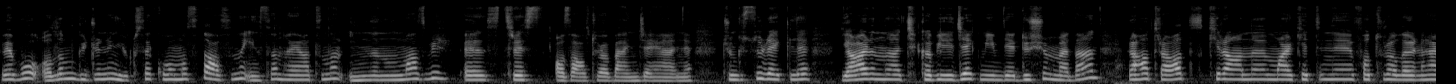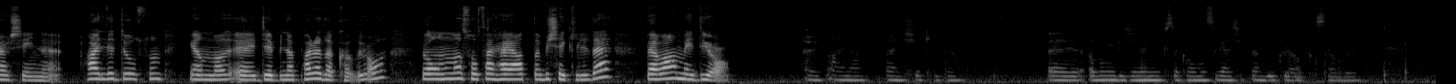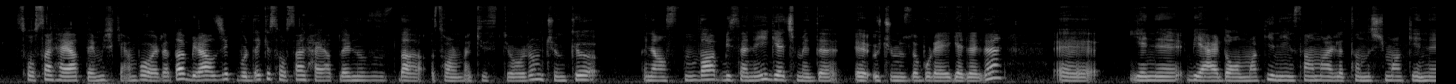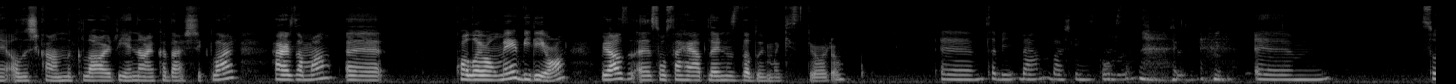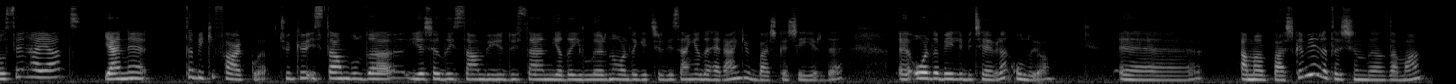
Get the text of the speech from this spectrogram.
Ve bu alım gücünün yüksek olması da aslında insan hayatından inanılmaz bir e, stres azaltıyor bence yani. Çünkü sürekli yarına çıkabilecek miyim diye düşünmeden rahat rahat kiranı, marketini, faturalarını, her şeyini hallediyorsun. Yanına e, cebine para da kalıyor ve onunla sosyal hayatta bir şekilde devam ediyor. Evet aynen aynı şekilde. E, alım gücünün yüksek olması gerçekten büyük bir rahatlık sağlıyor sosyal hayat demişken bu arada birazcık buradaki sosyal hayatlarınızı da sormak istiyorum. Çünkü hani aslında bir seneyi geçmedi e, üçümüz de buraya geleli. E, yeni bir yerde olmak, yeni insanlarla tanışmak, yeni alışkanlıklar, yeni arkadaşlıklar her zaman e, kolay olmayabiliyor. Biraz e, sosyal hayatlarınızı da duymak istiyorum. Ee, tabii ben başlayayım istersen. ee, sosyal hayat yani tabii ki farklı. Çünkü İstanbul'da yaşadıysan, büyüdüysen ya da yıllarını orada geçirdiysen ya da herhangi bir başka şehirde e, orada belli bir çevren oluyor. E, ama başka bir yere taşındığın zaman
